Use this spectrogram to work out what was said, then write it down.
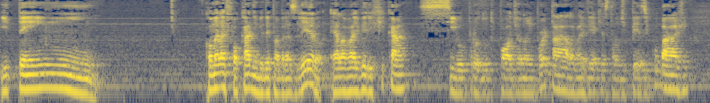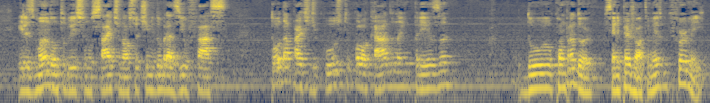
e tem como ela é focada em vender para brasileiro, ela vai verificar se o produto pode ou não importar, ela vai ver a questão de peso e cubagem. Eles mandam tudo isso no site, nosso time do Brasil faz toda a parte de custo colocado na empresa do comprador, CNPJ, mesmo que for MEI.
